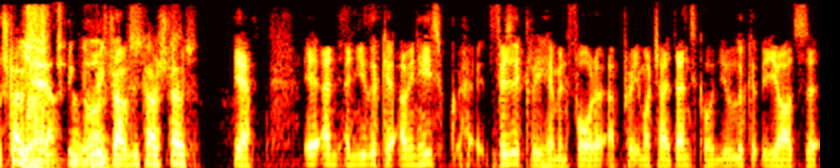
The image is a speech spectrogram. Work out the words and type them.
Strauss. Yeah, Strauss. Richardt Strauss. Yeah, and and you look at, I mean, he's physically him and Ford are pretty much identical, and you look at the yards that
